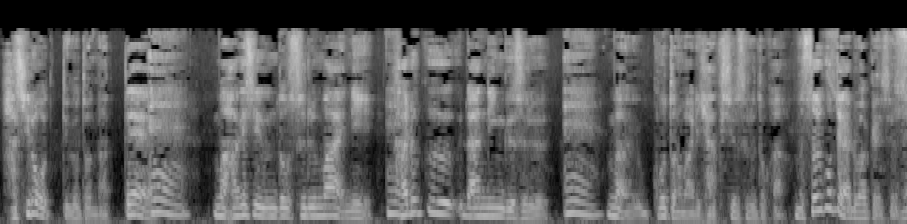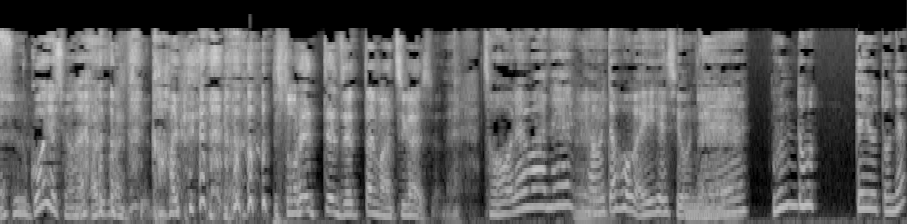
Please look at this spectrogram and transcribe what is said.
走ろうっていうことになって、ええ。まあ、激しい運動する前にええ。軽くランニングする、ええ。まあ、コートの周り100周するとか、まあ、そういうことやるわけですよね。すごいですよね。軽くないんですよね。軽いそれって絶対間違いですよね。それはね、ええ。やめた方がいいですよね。ね運動っていうとね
